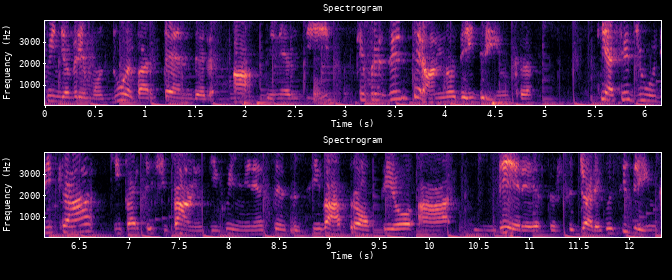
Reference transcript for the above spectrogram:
Quindi avremo due bartender a venerdì che presenteranno dei drink. Chi è che giudica? I partecipanti, quindi nel senso si va proprio a bere e a sorseggiare questi drink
